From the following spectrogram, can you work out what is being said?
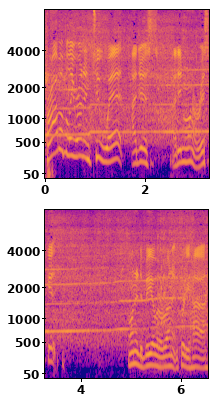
probably running too wet. I just, I didn't want to risk it. Wanted to be able to run it pretty high.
